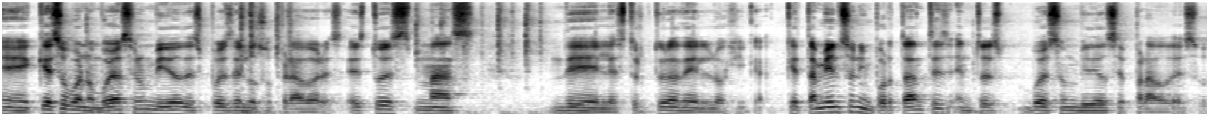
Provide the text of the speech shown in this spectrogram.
Eh, que eso, bueno, voy a hacer un video después de los operadores. Esto es más de la estructura de lógica, que también son importantes, entonces voy a hacer un video separado de eso.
